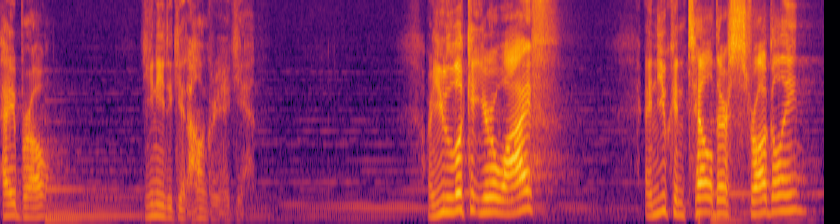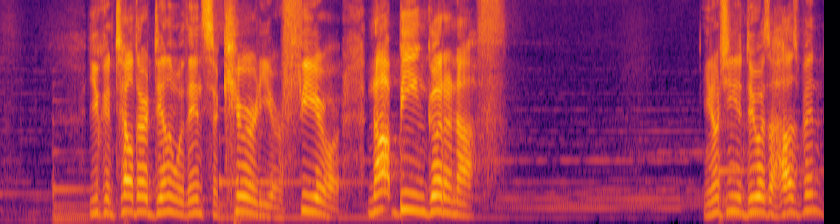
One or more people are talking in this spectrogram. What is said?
Hey, bro, you need to get hungry again. Or you look at your wife and you can tell they're struggling. You can tell they're dealing with insecurity or fear or not being good enough. You know what you need to do as a husband?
